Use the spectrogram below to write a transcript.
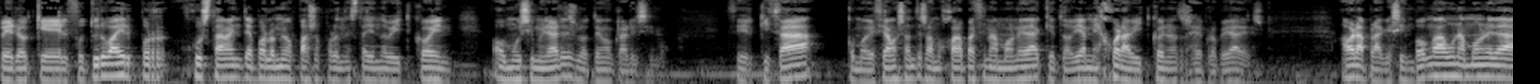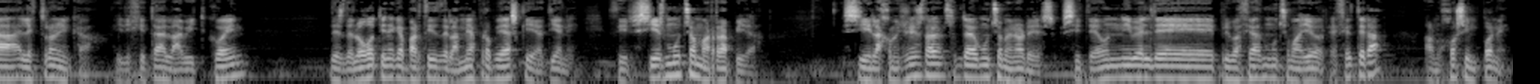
pero que el futuro va a ir por justamente por los mismos pasos por donde está yendo Bitcoin o muy similares lo tengo clarísimo. Es decir, quizá, como decíamos antes, a lo mejor aparece una moneda que todavía mejora Bitcoin en otras propiedades. Ahora, para que se imponga una moneda electrónica y digital a Bitcoin, desde luego tiene que partir de las mismas propiedades que ya tiene. Es decir, si es mucho más rápida, si las comisiones son todavía mucho menores, si te da un nivel de privacidad mucho mayor, etcétera, a lo mejor se impone.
